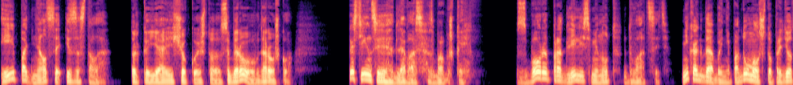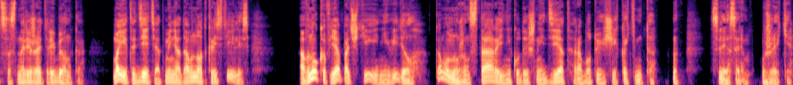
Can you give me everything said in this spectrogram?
и поднялся из-за стола. «Только я еще кое-что соберу в дорожку. Гостинцы для вас с бабушкой». Сборы продлились минут двадцать. Никогда бы не подумал, что придется снаряжать ребенка. Мои-то дети от меня давно открестились, а внуков я почти и не видел. Кому нужен старый никудышный дед, работающий каким-то слесарем в ЖЭКе?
